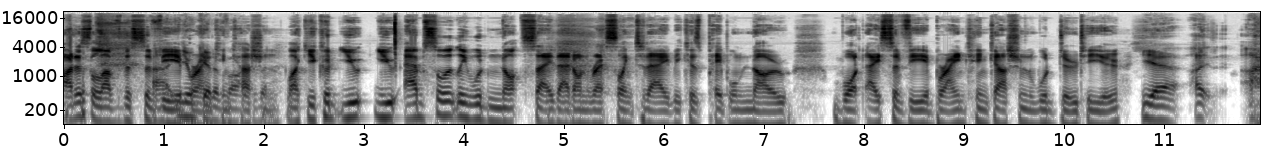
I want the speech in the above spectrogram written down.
I just love the severe Uh, brain get a vibe of concussion. Like you could you you absolutely would not say that on wrestling today because people know what a severe brain concussion would do to you. yeah. I, I,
